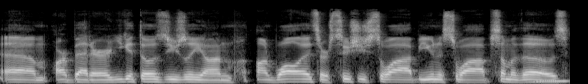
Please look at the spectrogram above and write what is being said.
um, are better. You get those usually on on wallets or Sushi Swap, Uniswap, some of those.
